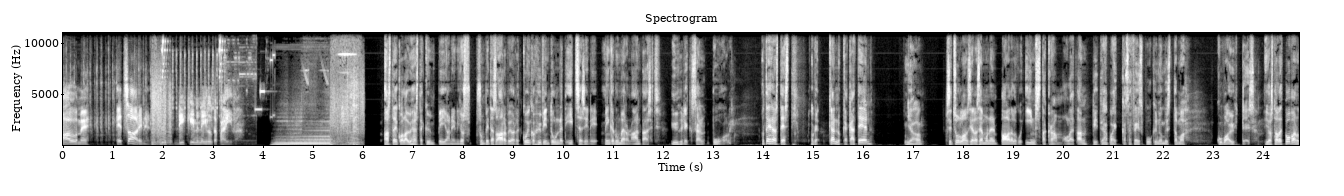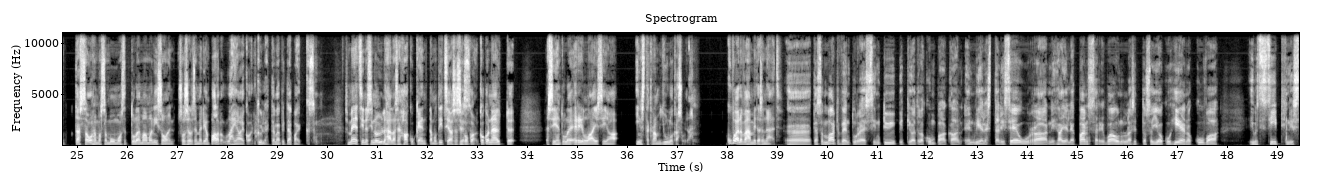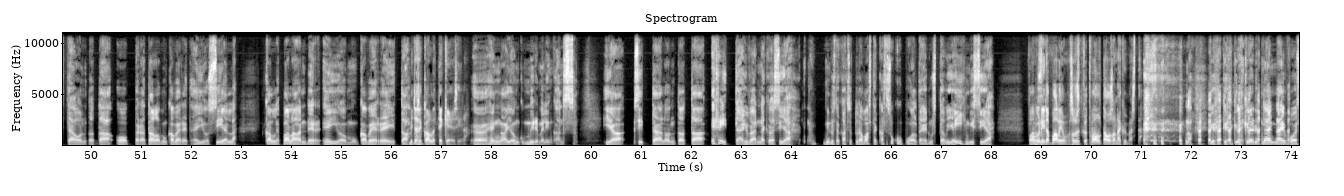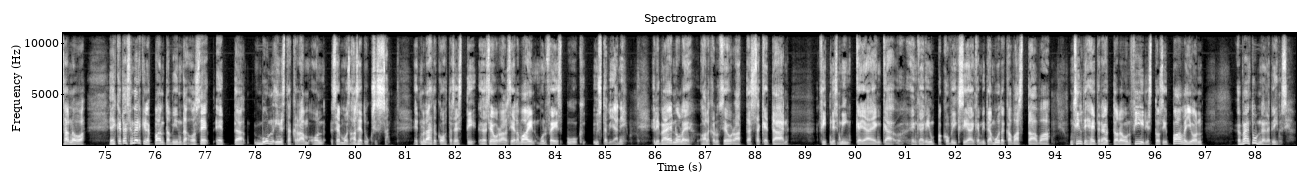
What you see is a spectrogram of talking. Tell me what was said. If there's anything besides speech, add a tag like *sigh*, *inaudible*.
Halme, et Saarinen. Diginen iltapäivä. Asteikolla yhdestä kymppiä, Jani, niin jos sun pitäisi arvioida, että kuinka hyvin tunnet itsesi, niin minkä numeron antaisit? Yhdeksän puoli. No tehdään testi. Okei. Kännykkä käteen. Joo. Sitten sulla on siellä semmoinen palvelu kuin Instagram, oletan, Pitää paikkansa Facebookin omistama kuvayhteisö. josta olet povannut tässä ohjelmassa muun muassa, että tulee maailman isoin sosiaalisen median palvelu lähiaikoina. Kyllä, tämä pitää paikkansa. Sä meet sinne, siinä on ylhäällä se hakukenttä, mutta itse asiassa Yes. koko, koko näyttö, siihen tulee erilaisia Instagram-julkaisuja. Kuvaile vähän, mitä sä näet. Öö, tässä on Madventuresin tyypit, joita mä kumpaakaan en mielestäni seuraa, niin hajelee panssarivaunulla. Sitten tuossa on joku hieno kuva, ilmeisesti Sydneystä on tota, oopperatalo, mun kavereita ei ole siellä. Kalle Palander ei ole mun kavereita. Mitä se Kalle tekee siinä? Öö, hengaa jonkun Mirmelin kanssa. Ja sitten täällä on tota, erittäin hyvän näköisiä, minusta katsottuna vastakkaista sukupuolta edustavia ihmisiä. Onko niitä paljon? Sanoisitko, että valtaosa näkymästä? *laughs* No, kyllä, kyllä, kyllä, kyllä nyt näin, näin voi sanoa. Ehkä tässä merkille pantavinta on se, että mun Instagram on semmoisissa asetuksissa, että mä lähtökohtaisesti seuraan siellä vain mun Facebook-ystäviäni. Eli mä en ole alkanut seuraa tässä ketään fitnessminkkejä, enkä, enkä, enkä jumppakoviksia, enkä mitään muutakaan vastaavaa. Mutta silti heitä näyttää olevan mun fiidis tosi paljon. Mä en tunne näitä ihmisiä.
